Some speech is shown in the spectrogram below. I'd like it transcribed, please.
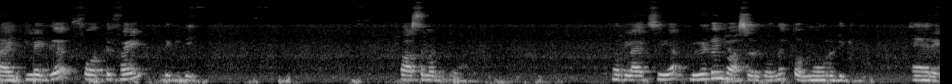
Right leg forty five degree ശ്വാസം എടുത്തുകൊണ്ട് റിലാക്സ് ചെയ്യുക. വീണ്ടും ശ്വാസം എടുത്തുകൊണ്ട് തൊണ്ണൂറ് ഡിഗ്രി നേരെ.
